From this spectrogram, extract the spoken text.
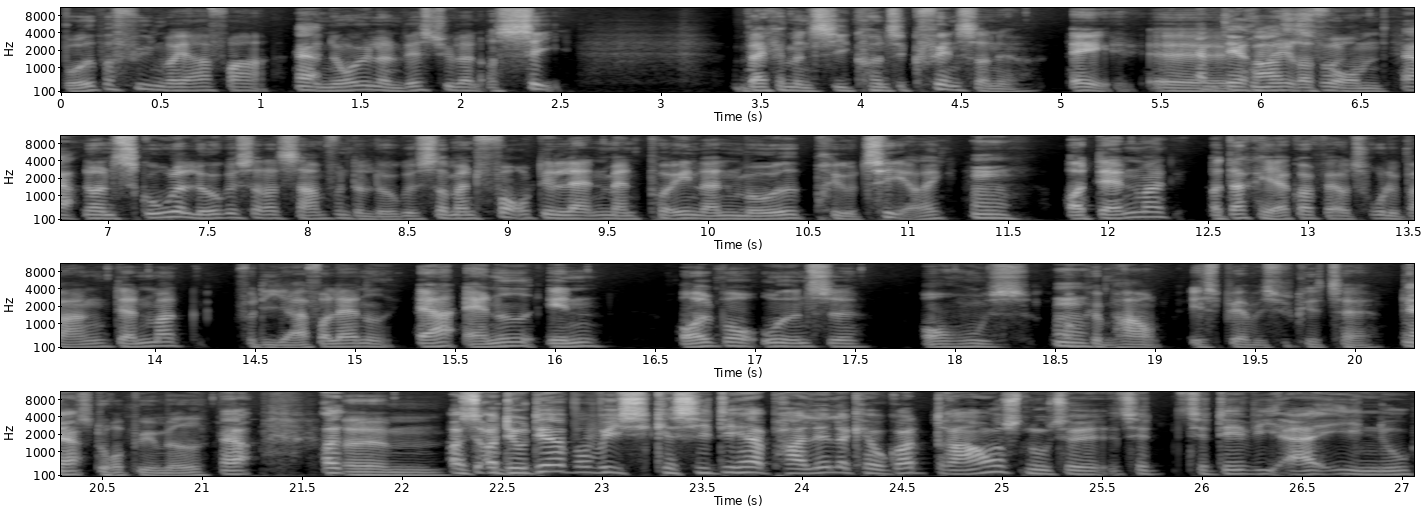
både på Fyn, hvor jeg er fra, Ja. i Nordjylland, Vestjylland, og se, hvad kan man sige, konsekvenserne af øh, Jamen, kommunalreformen. Ja. Når en skole er lukket, så er der et samfund, der er lukket. Så man får det land, man på en eller anden måde prioriterer. Ikke? Mm. Og Danmark, og der kan jeg godt være utrolig bange, Danmark, fordi jeg er fra landet, er andet end Aalborg, Odense, Aarhus og Mm. København, Esbjerg, hvis vi skal tage Ja. den store by med. Ja. Og- øhm, Og, og det er jo der, hvor vi kan sige, at de her paralleller kan jo godt drages nu til, til, til det, vi er i nu.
